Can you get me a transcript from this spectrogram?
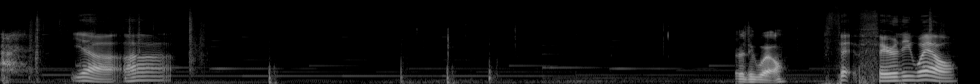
Yeah. Uh. Fare thee well. Fa- fare thee well.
